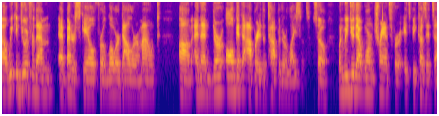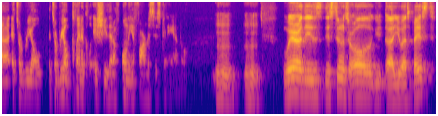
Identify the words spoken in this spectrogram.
uh, we can do it for them at better scale for a lower dollar amount um, and then they're all get to operate at the top of their license. So when we do that warm transfer, it's because it's a it's a real it's a real clinical issue that only a pharmacist can handle. Mm-hmm, mm-hmm. Where are these these students are all uh, U.S. based?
